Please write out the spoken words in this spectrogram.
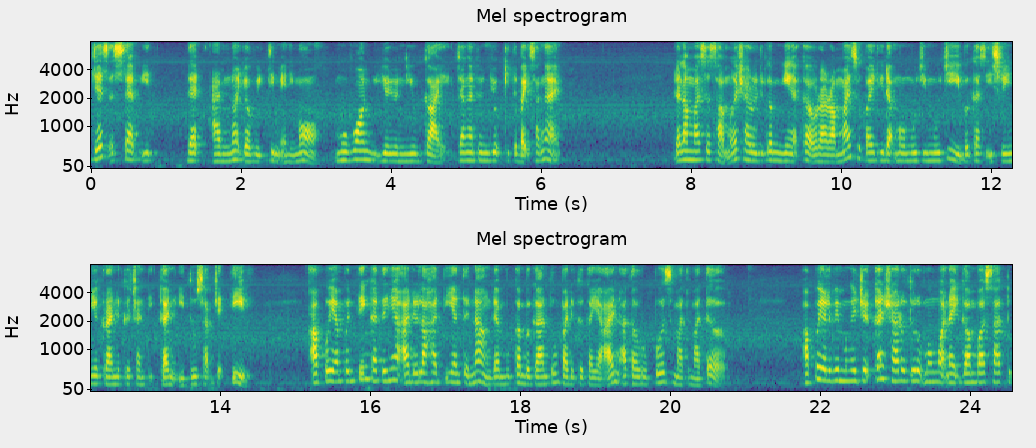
Just accept it that I'm not your victim anymore. Move on with your new guy. Jangan tunjuk kita baik sangat. Dalam masa sama, Syahrul juga mengingatkan orang ramai supaya tidak memuji-muji bekas isterinya kerana kecantikan itu subjektif. Apa yang penting katanya adalah hati yang tenang dan bukan bergantung pada kekayaan atau rupa semata-mata. Apa yang lebih mengejutkan, Syahrul turut memuat naik gambar satu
